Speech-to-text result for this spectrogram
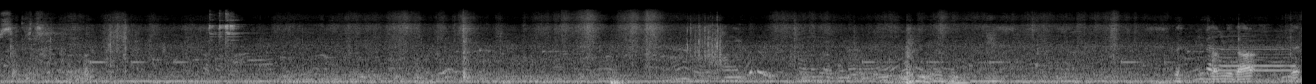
감사합니다. 네, 감사합니다. 네.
